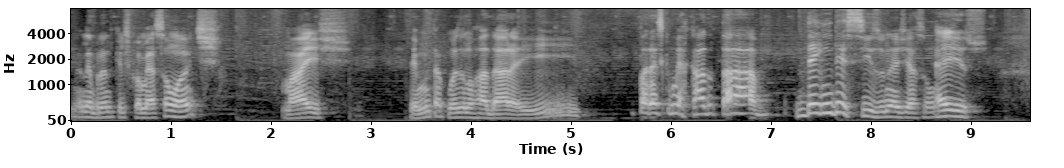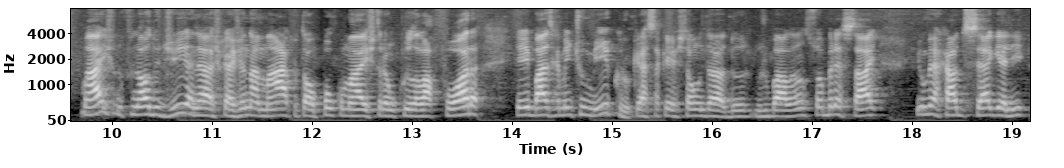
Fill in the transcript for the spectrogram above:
né? lembrando que eles começam antes, mas tem muita coisa no radar aí. Parece que o mercado está indeciso, né, Gerson? É isso. Mas no final do dia, né, acho que a agenda macro está um pouco mais tranquila lá fora, e aí basicamente o micro, que é essa questão da, do, dos balanços, sobressai e o mercado segue ali,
